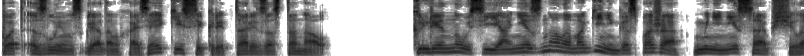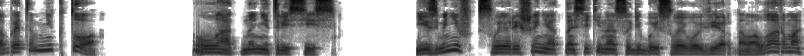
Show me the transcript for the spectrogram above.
Под злым взглядом хозяйки секретарь застонал. «Клянусь, я не знала Магини, госпожа. Мне не сообщил об этом никто». «Ладно, не трясись». Изменив свое решение относительно судьбы своего верного Ларма,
